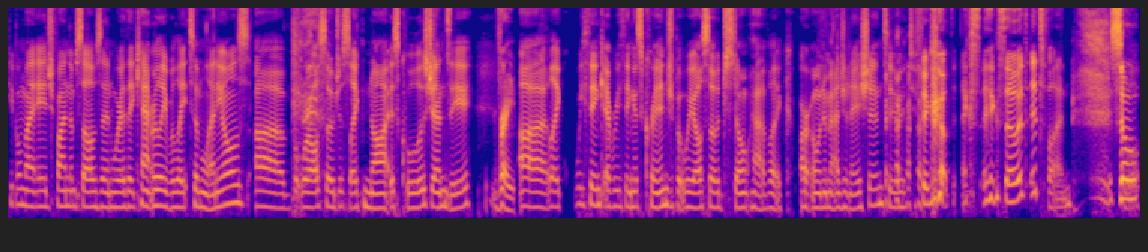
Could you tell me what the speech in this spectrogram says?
people my age find themselves in where they can't really relate to millennials uh but we're also just like not as cool as gen z. Right. Uh like we think everything is cringe but we also just don't have like our own imagination to to figure out the next thing. So it's it's fun. It's so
